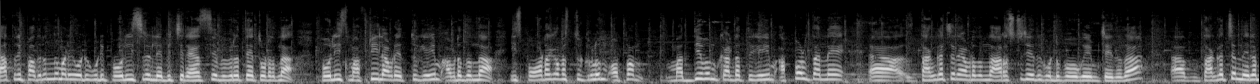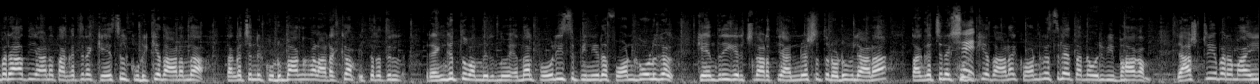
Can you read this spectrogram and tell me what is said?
രാത്രി പതിനൊന്ന് മണിയോടുകൂടി പോലീസിന് ലഭിച്ച രഹസ്യ വിവരത്തെ തുടർന്ന് പോലീസ് മഫ്റ്റിയിൽ അവിടെ എത്തുകയും അവിടെ നിന്ന് ഈ സ്ഫോടക വസ്തുക്കളും ഒപ്പം മദ്യവും കണ്ടെത്തുകയും അപ്പോൾ തന്നെ തങ്കച്ചനെ അവിടെ നിന്ന് അറസ്റ്റ് ചെയ്ത് കൊണ്ടുപോവുകയും ചെയ്തത്. തങ്കച്ചൻ നിരപരാധിയാണ്. തങ്കച്ചനെ കേസിൽ കുടുക്കിയതാണെന്ന തങ്കച്ചന്റെ കുടുംബാംഗങ്ങൾ അടക്കം ഇത്തരത്തിൽ രംഗത്ത് വന്നിരുന്നു. എന്നാൽ പോലീസ് പിന്നീട് ഫോൺ കോളുകൾ കേന്ദ്രീകരിച്ച് നടത്തിയ അന്വേഷണത്തിനൊടുവിലാണ് തങ്കച്ചനെ കുടുക്കിയതാണ്. കോൺഗ്രസിലെ തന്നെ ഒരു വിഭാഗം രാഷ്ട്രീയപരമായി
